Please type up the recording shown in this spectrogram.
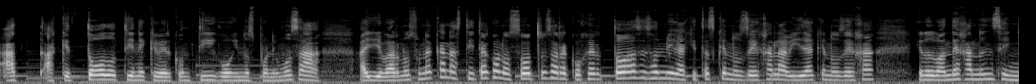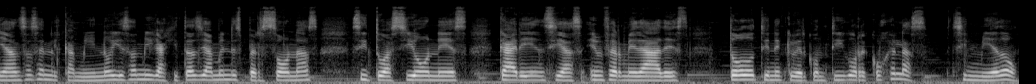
a, que todo tiene que ver contigo y nos ponemos a, a, llevarnos una canastita con nosotros, a recoger todas esas migajitas que nos deja la vida, que nos deja, que nos van dejando enseñanzas en el camino y esas migajitas llámenles personas, situaciones, carencias, enfermedades, todo tiene que ver contigo, recógelas sin miedo.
